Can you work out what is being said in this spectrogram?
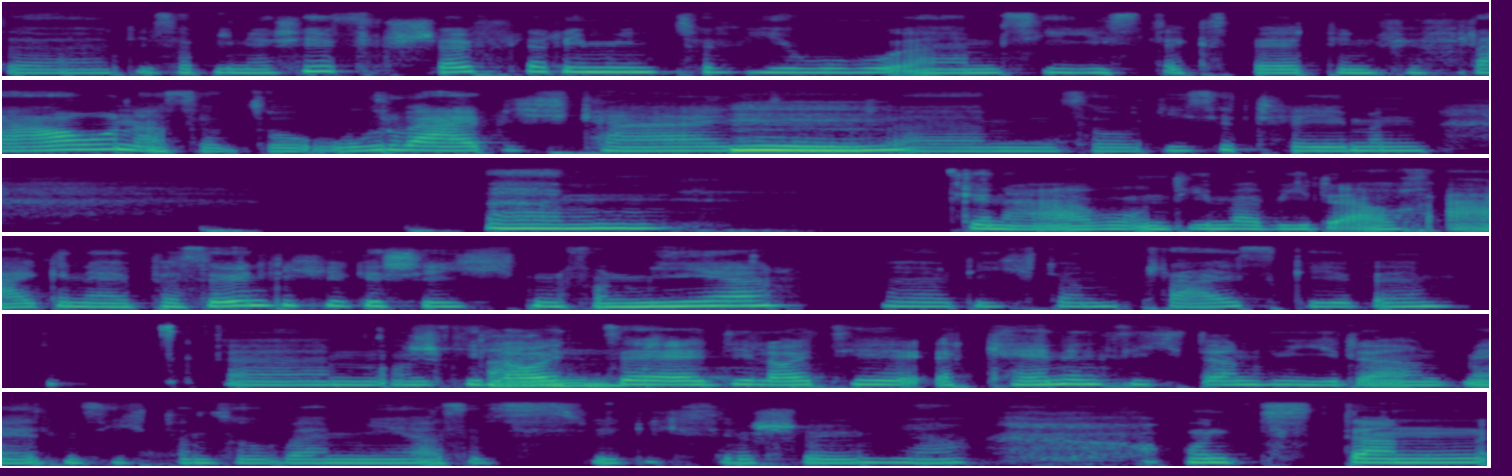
äh, die Sabine Schöffler im Interview. Ähm, sie ist Expertin für Frauen, also so Urweiblichkeit mhm. und ähm, so diese Themen. Ähm, genau, und immer wieder auch eigene persönliche Geschichten von mir, äh, die ich dann preisgebe. Ähm, und die Leute, die Leute erkennen sich dann wieder und melden sich dann so bei mir. Also es ist wirklich sehr schön, ja. Und dann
